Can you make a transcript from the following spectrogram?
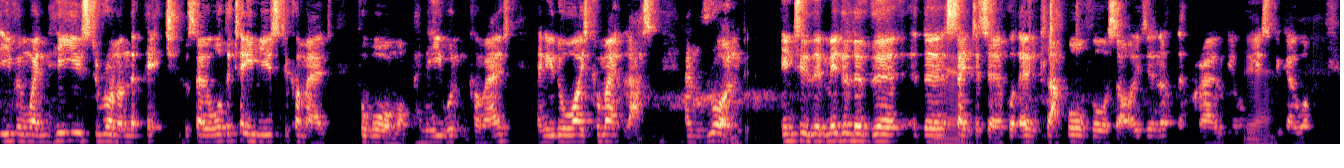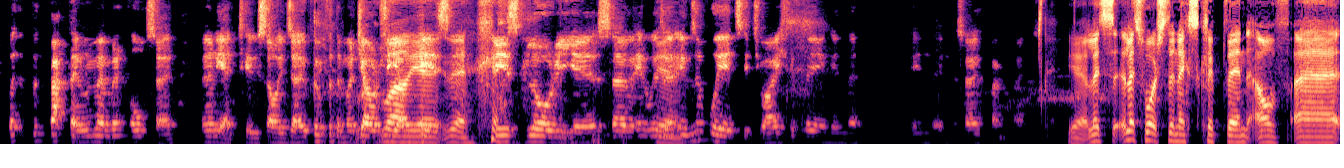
even when he used to run on the pitch, so all the team used to come out for warm up, and he wouldn't come out, and he'd always come out last and run into the middle of the the Yeah. centre circle, then clap all four sides, and up the crowd Yeah. used to go up. But, but back then, remember also, we only had two sides open for the majority Well, of yeah, his his glory years. So it was a, it was a weird situation being in the in, in the South Bank. Thanks. Yeah, let's let's watch the next clip then of uh,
